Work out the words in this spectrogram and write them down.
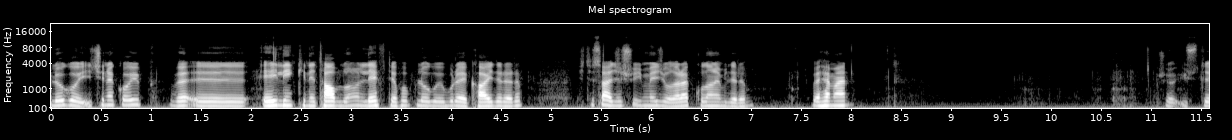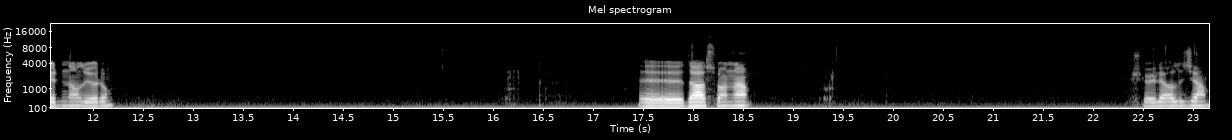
logoyu içine koyup ve e, A-linkini tablonun left yapıp logoyu buraya kaydırıp işte sadece şu image olarak kullanabilirim. Ve hemen şöyle üstlerini alıyorum. Ee, daha sonra şöyle alacağım.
